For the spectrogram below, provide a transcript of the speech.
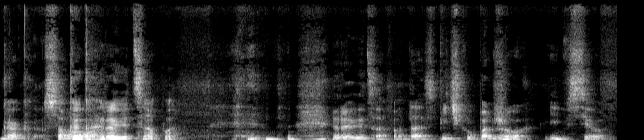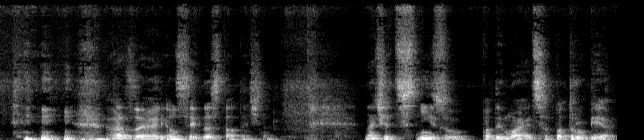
как самого... Как гравицапа. Гравицапа, да, спичку поджег и все. Газ загорелся и достаточно. Значит, снизу поднимается по трубе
